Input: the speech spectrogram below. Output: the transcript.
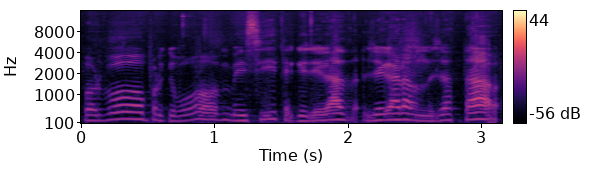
por vos, porque vos me hiciste que llegara, llegara donde ya estaba.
